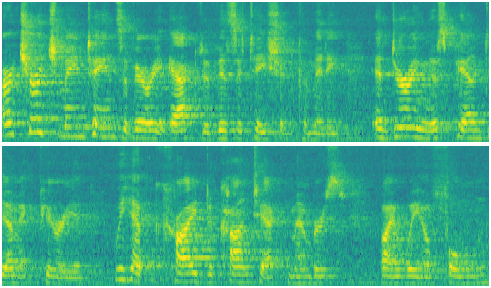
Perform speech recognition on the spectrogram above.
Our church maintains a very active visitation committee, and during this pandemic period, we have tried to contact members by way of phone,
